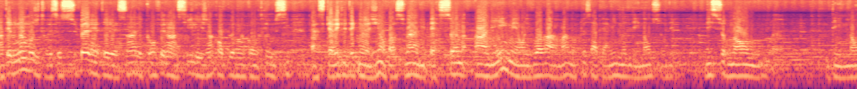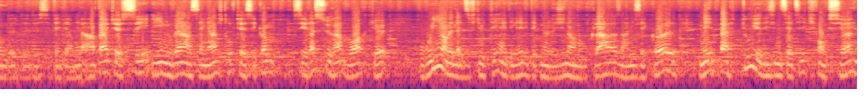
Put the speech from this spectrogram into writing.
En terminant, moi j'ai trouvé ça super intéressant, les conférenciers, les gens qu'on peut rencontrer aussi, parce qu'avec les technologies, on parle souvent à des personnes en ligne, mais on les voit rarement. Donc là, ça a permis de mettre des noms sur des, des surnoms ou euh, des noms de, de- de sites internet. En tant que C et nouvel enseignant, je trouve que c'est comme c'est rassurant de voir que oui, on a de la difficulté à intégrer les technologies dans nos classes, dans les écoles, mais partout, il y a des initiatives qui fonctionnent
